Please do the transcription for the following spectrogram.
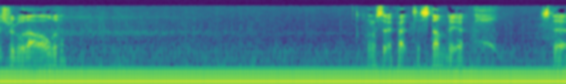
Didn't struggle with that at all, did I? I'm gonna set my pet to stand here. Stay.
